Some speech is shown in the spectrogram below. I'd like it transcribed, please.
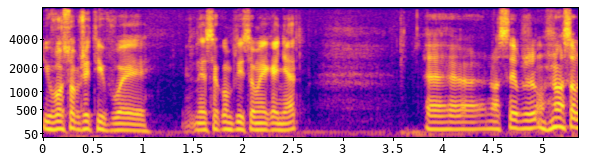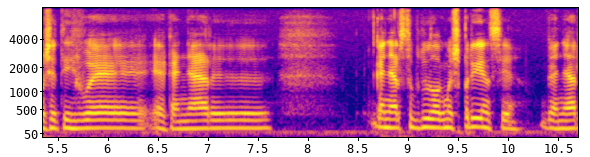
e o vosso objetivo é nessa competição é ganhar uh, nosso, o nosso objetivo é, é ganhar ganhar sobretudo alguma experiência ganhar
